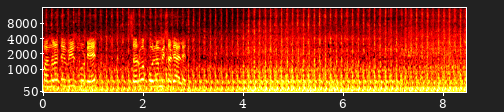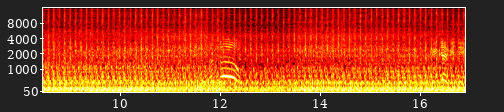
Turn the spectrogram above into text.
पंधरा ते वीस फुटे आहेत सर्व कोलंबीसाठी आलेत. आहेत आहे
